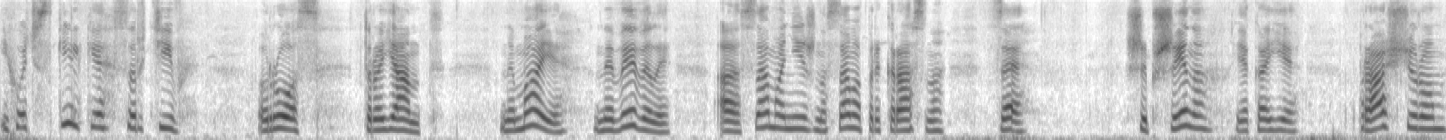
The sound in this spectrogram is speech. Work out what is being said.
І хоч скільки сортів роз, троянд немає, не вивели, а сама ніжна, сама прекрасна це шипшина, яка є пращуром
